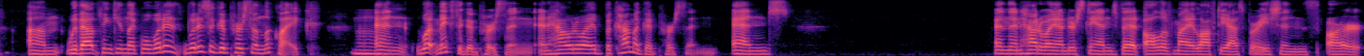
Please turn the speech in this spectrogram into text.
um, without thinking like, well, what is what does a good person look like, Mm. and what makes a good person, and how do I become a good person, and and then how do I understand that all of my lofty aspirations are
